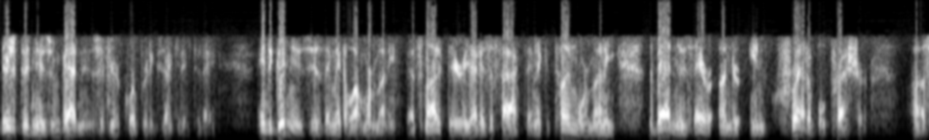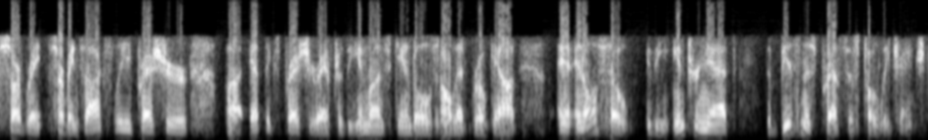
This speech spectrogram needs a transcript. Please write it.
there's good news and bad news if you're a corporate executive today. And the good news is they make a lot more money. That's not a theory, that is a fact. They make a ton more money. The bad news, they are under incredible pressure. Uh, Sarbanes Oxley pressure, uh, ethics pressure after the Enron scandals and all that broke out, and, and also the internet, the business press has totally changed.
